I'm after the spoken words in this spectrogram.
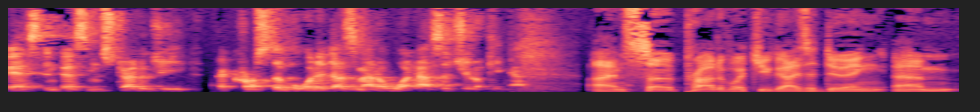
best investment strategy across the board. It doesn't matter what asset you're looking at. I'm so proud of what you guys are doing. Um,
